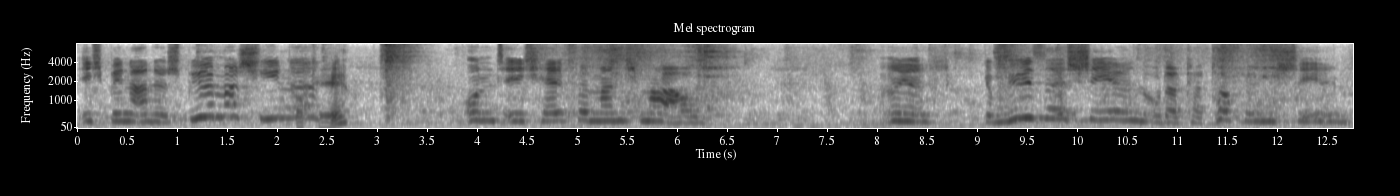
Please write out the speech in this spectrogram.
Ich bin an der Spülmaschine Okay. und ich helfe manchmal auch Gemüse schälen oder Kartoffeln schälen.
